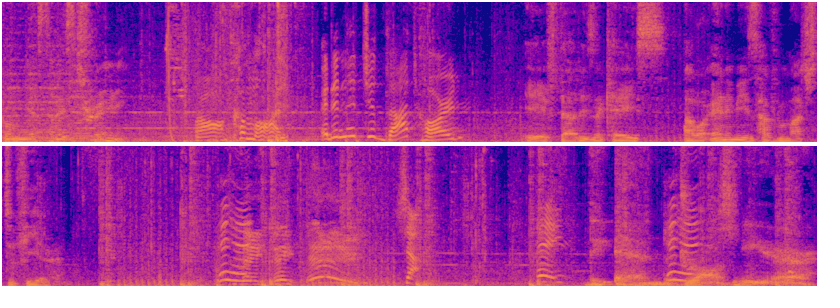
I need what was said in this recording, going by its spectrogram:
from yesterday's training. Oh, come on. I didn't hit you that hard. If that is the case, our enemies have much to fear. Hey, hey, hey, hey! hey. Shot. Hey! The end hey, draws hey. near.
